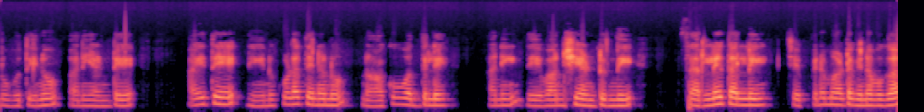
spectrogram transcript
నువ్వు తిను అని అంటే అయితే నేను కూడా తినను నాకు వద్దులే అని దేవాన్షి అంటుంది. సర్లే తల్లి చెప్పిన మాట వినవుగా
